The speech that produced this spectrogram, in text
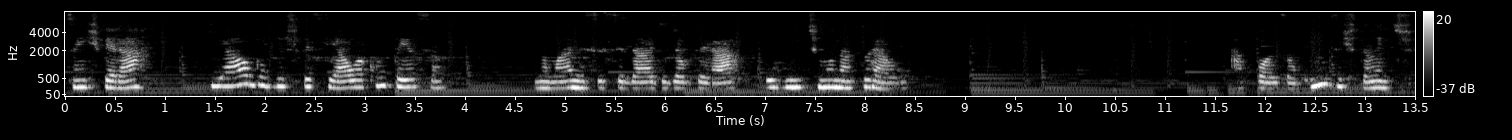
sem esperar que algo de especial aconteça não há necessidade de alterar o ritmo natural. Após alguns instantes,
